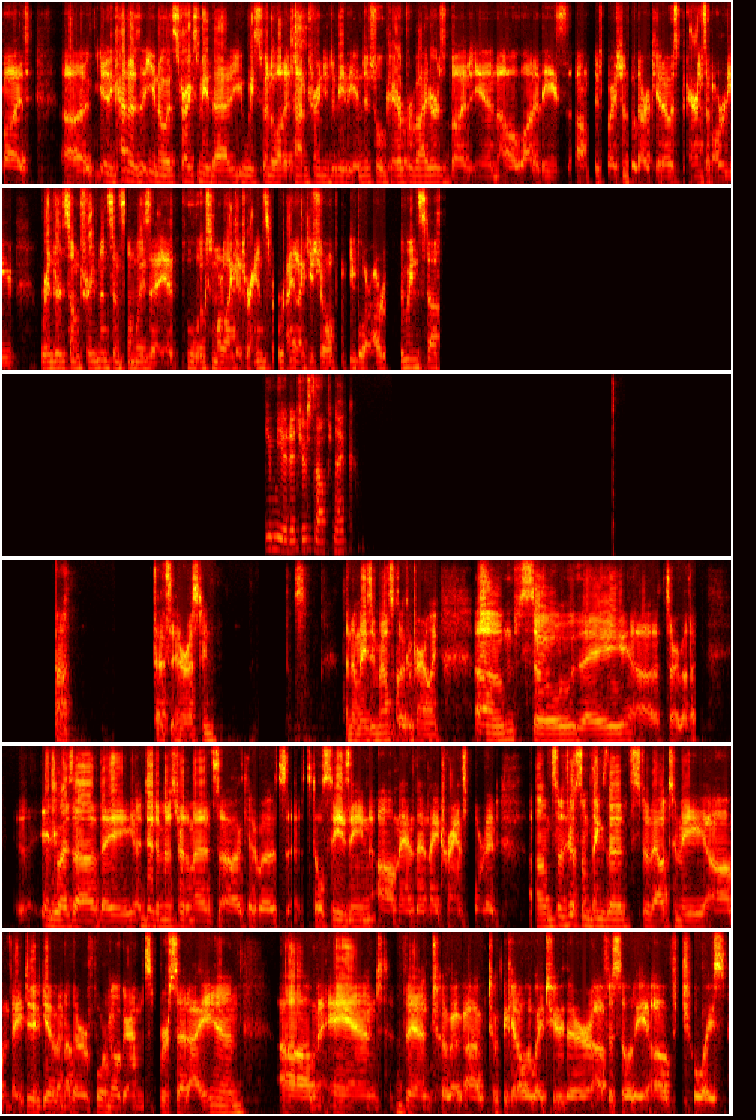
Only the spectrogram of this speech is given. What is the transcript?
but uh, it kind of you know it strikes me that we spend a lot of time training to be the initial care providers but in a lot of these um, situations with our kiddos parents have already rendered some treatments. In some ways that it looks more like a transfer right? Like you show up and people are already doing stuff. You muted yourself, Nick. Huh that's interesting. An amazing mouse click, apparently. Um, so they, uh, sorry about that. Anyways, uh, they did administer the meds. Uh, kid was still seizing, um, and then they transported. Um, so just some things that stood out to me. Um, they did give another four milligrams Versed IN, um, and then took uh, took the kid all the way to their uh, facility of choice.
